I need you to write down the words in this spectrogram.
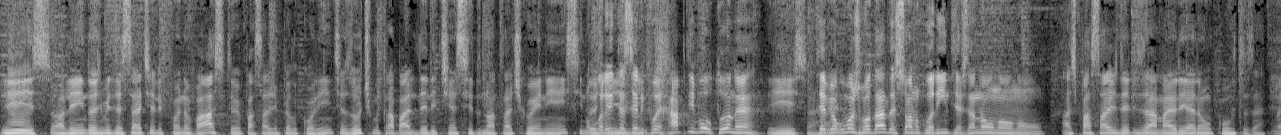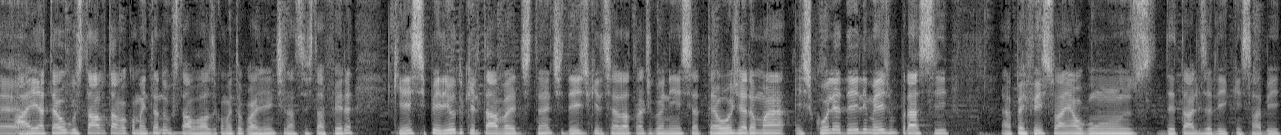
Isso, ali em 2017 ele foi no Vasco, teve passagem pelo Corinthians. O último trabalho dele tinha sido no Atlético Goianiense. No Corinthians 2020. ele foi rápido e voltou, né? Isso. Teve aham. algumas rodadas só no Corinthians, né? Não, não, não. As passagens deles, a maioria eram curtas, né? É. Aí até o Gustavo tava comentando, o Gustavo Rosa comentou com a gente na sexta-feira, que esse período que ele tava distante, desde que ele saiu do Atlético Goianiense até hoje, era uma escolha dele mesmo para se aperfeiçoar em alguns detalhes ali, quem sabe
